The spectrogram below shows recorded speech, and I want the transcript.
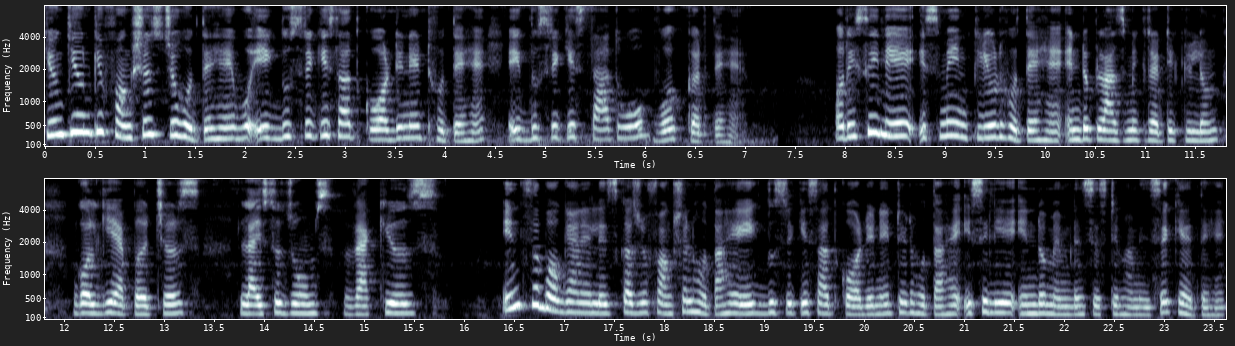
क्योंकि उनके फ़ंक्शंस जो होते हैं, वो एक दूसरे के साथ कोऑर्डिनेट होते हैं, एक दूसरे के साथ वो वर्क करते हैं। और इसीलिए इसमें इंक्लूड होते हैं endoplasmic reticulum Golgi apparatus lysosomes vacuoles इन सब ऑर्गेनेलिस का जो फ़ंक्शन होता है, एक दूसरे के साथ कोऑर्डिनेटेड होता है, इसीलिए इंडोमेम्ब्रेन सिस्टम हम इसे कहते हैं।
